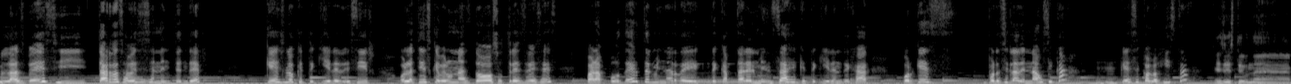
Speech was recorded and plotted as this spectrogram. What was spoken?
las ves y tardas a veces en entender qué es lo que te quiere decir. O la tienes que ver unas dos o tres veces para poder terminar de, de captar el mensaje que te quieren dejar. Porque es, por decir la de Náusica, que es ecologista. Es este una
